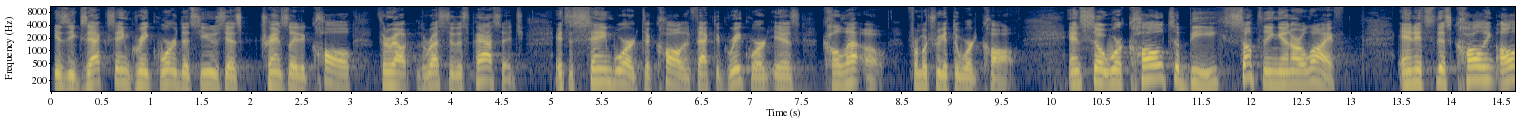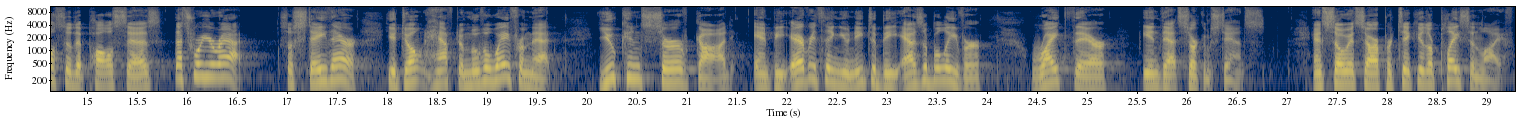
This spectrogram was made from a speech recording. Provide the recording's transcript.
is the exact same Greek word that's used as translated call throughout the rest of this passage. It's the same word to call. In fact, the Greek word is kaleo, from which we get the word call. And so we're called to be something in our life. And it's this calling also that Paul says that's where you're at. So stay there. You don't have to move away from that. You can serve God and be everything you need to be as a believer right there in that circumstance. And so it's our particular place in life,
